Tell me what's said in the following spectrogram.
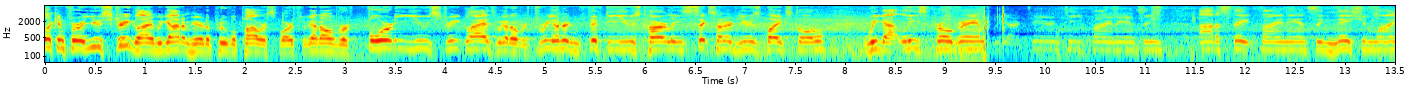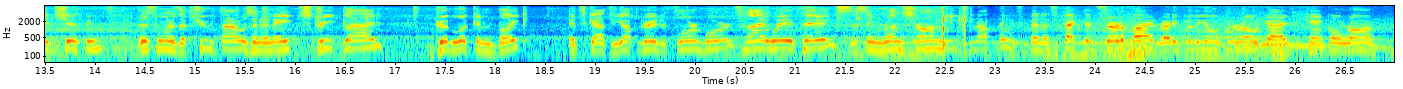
looking for a used street glide, we got them here to prove Approval Power Sports. We got over 40 used street glides. We got over 350 used Harleys, 600 used bikes total. We got lease programs. We got guaranteed financing, out-of-state financing, nationwide shipping. This one is a 2008 street glide. Good looking bike. It's got the upgraded floorboards, highway pegs. This thing runs strong, needs nothing. It's been inspected, certified, ready for the open road, guys. You can't go wrong.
